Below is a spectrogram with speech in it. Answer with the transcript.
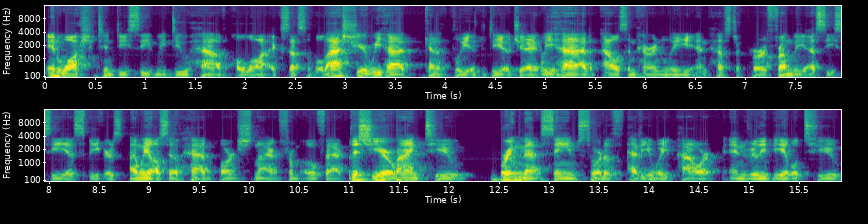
in Washington, D.C., we do have a lot accessible. Last year, we had Kenneth Polite at the DOJ. We had Allison Herren Lee and Hester Peirce from the SEC as speakers. And we also had Lawrence Schneier from OFAC. This year, trying to bring that same sort of heavyweight power and really be able to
